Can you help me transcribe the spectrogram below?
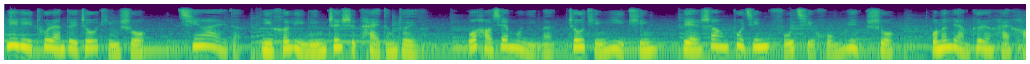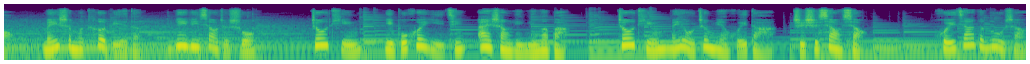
丽丽突然对周婷说：“亲爱的，你和李明真是太登对了，我好羡慕你们。”周婷一听，脸上不禁浮起红晕，说：“我们两个人还好，没什么特别的。”丽丽笑着说：“周婷，你不会已经爱上李明了吧？”周婷没有正面回答，只是笑笑。回家的路上，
